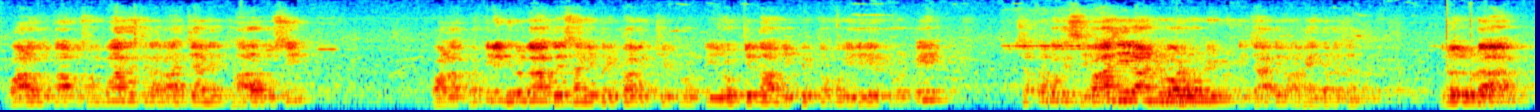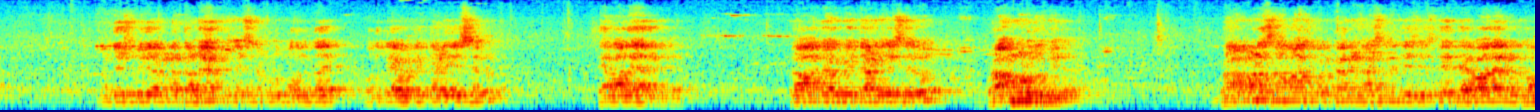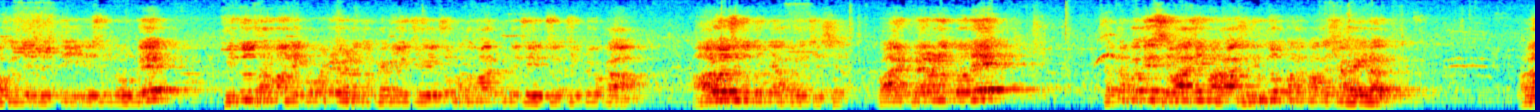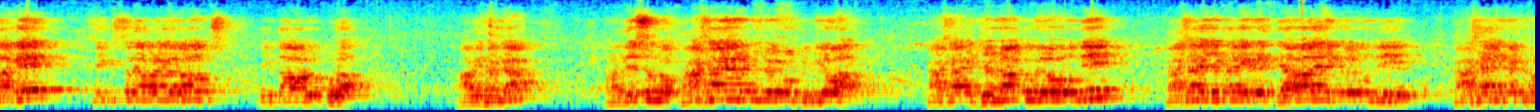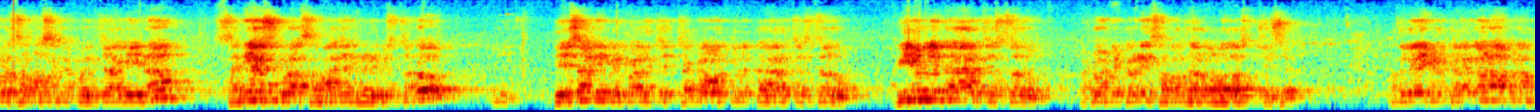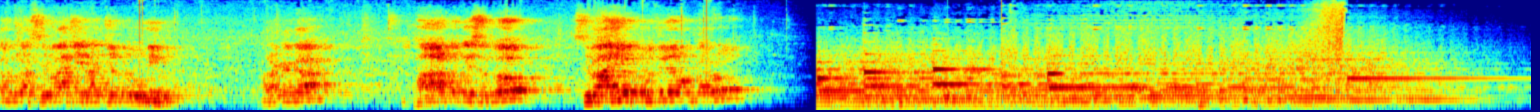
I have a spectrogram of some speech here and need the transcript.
వాళ్ళకు తాము సంపాదించిన రాజ్యాన్ని ధారపోసి వాళ్ళ ప్రతినిధులుగా దేశాన్ని పరిపాలించేటువంటి యోగ్యత వ్యక్తిత్వము ఎదిగినటువంటి ఛత్రపతి శివాజీ లాంటి వాళ్ళు ఉండేటువంటి జాతి మన హైందవ జాతి. ఈరోజు కూడా మన దేశం మీద ఎవరైనా దండయాత్ర చేసినప్పుడు మొదట మొదట ఎవరి దాడి చేశారు? దేవాలయాల మీద. తర్వాత ఎవరి మీద దాడి చేశారు బ్రాహ్మణుల మీద. బ్రాహ్మణ సామాజిక వర్గాన్ని నాశనం చేసేస్తే దేవాలయాలను ధ్వంసం చేసేస్తే ఈ దేశంలో ఉండే హిందూ ధర్మాన్ని ఎక్కువటి వేళతో పెకలించి వేయచ్చు మత మార్పిడి చేయొచ్చు అని చెప్పి ఒక ఆలోచనతోటి అభివృద్ధి చేశారు. వారి ప్రేరణతోనే ఛత్రపతి శివాజీ మహారాజ్ హిందూ పద పాదషాహి అయినారు అలాగే శ్రీకృష్ణదేవరాయలు కావచ్చు మిగతా వాళ్ళు కూడా. ఆ విధంగా మన దేశంలో కాషాయానికి ఉండేటువంటి విలువ కాషాయ జెండాకు విలువ ఉంది. కాషాయ జెండా ఇక్కడ దేవాలయానికి విలువ ఉంది కాషాయం కట్టుకున్న సర్వసంగ పరిత్యాగి అయిన సన్యాసి కూడా సమాజాన్ని నడిపిస్తాడు. ఈ దేశాన్ని పరిపాలించే చక్రవర్తులు తయారు చేస్తారు వీరుల్ని తయారు చేస్తారు. అటువంటి పనిని సమర్థన రామదాస్ చేశారు అందుకని ఇక్కడ తెలంగాణ ప్రాంతం కూడా శివాజీ రాజ్యంలో ఉండింది రకంగా భారతదేశంలో శివాజీ పుడుతూనే ఉంటారు.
